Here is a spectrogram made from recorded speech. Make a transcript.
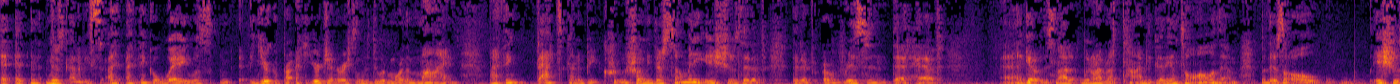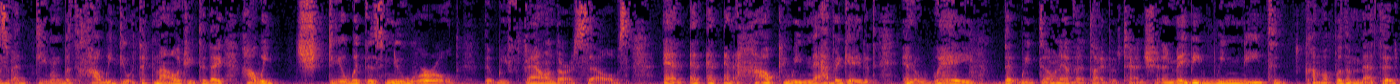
And, and there's got to be, I, I think, a way. Was your your generation going to do it more than mine? But I think that's going to be crucial. I mean, there's so many issues that have that have arisen that have and again, it's not, we don't have enough time to get into all of them, but there's all issues about dealing with how we deal with technology today, how we deal with this new world that we found ourselves, and, and, and how can we navigate it in a way that we don't have that type of tension. And maybe we need to come up with a method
